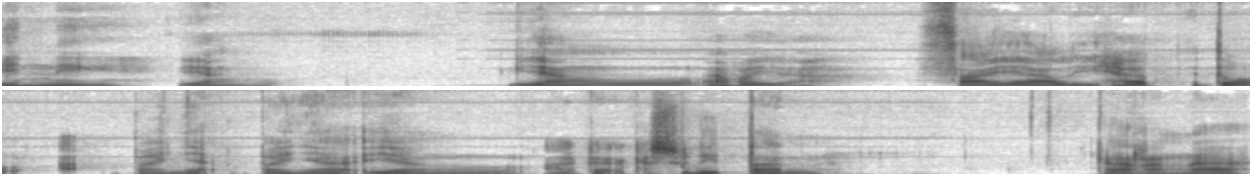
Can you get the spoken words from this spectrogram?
ini yang yang apa ya saya lihat itu banyak banyak yang agak kesulitan karena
